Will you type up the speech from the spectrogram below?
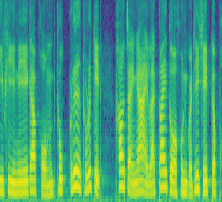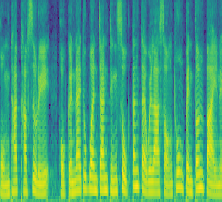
EP นี้ครับผมทุกเรื่องธุรกิจเข้าใจง่ายและใกล้ตัวคุณกว่าที่คิดกับผมทักทัพสุริ พบกันได้ทุกวันจันทร์ถึงศุกร์ตั้งแต่เวลา 2 ทุ่มเป็นต้นไปใน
